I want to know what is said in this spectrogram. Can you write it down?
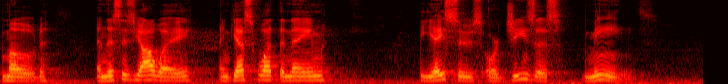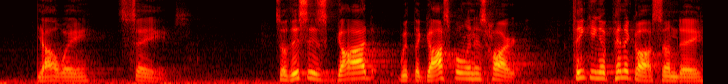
mode. And this is Yahweh. And guess what the name Jesus or Jesus means? Yahweh saves. So this is God with the gospel in his heart, thinking of Pentecost someday,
